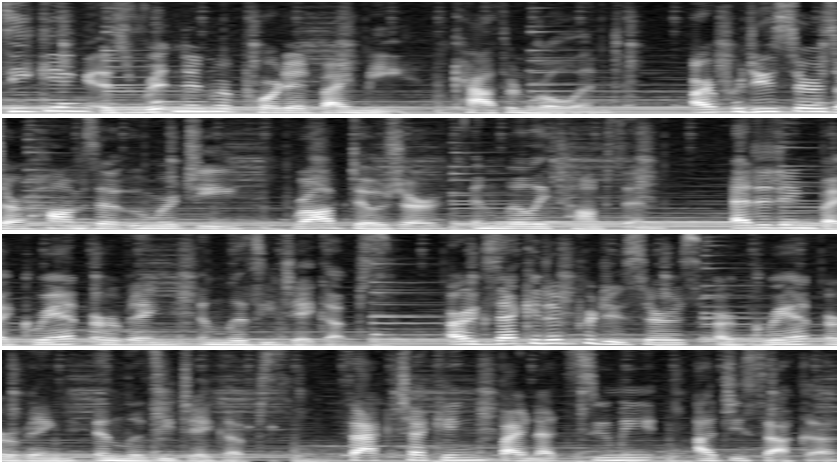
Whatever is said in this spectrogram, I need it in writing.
Seeking is written and reported by me, Katherine Rowland. Our producers are Hamza Umerji, Rob Dozier, and Lily Thompson. Editing by Grant Irving and Lizzie Jacobs. Our executive producers are Grant Irving and Lizzie Jacobs. Fact checking by Natsumi Ajisaka.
